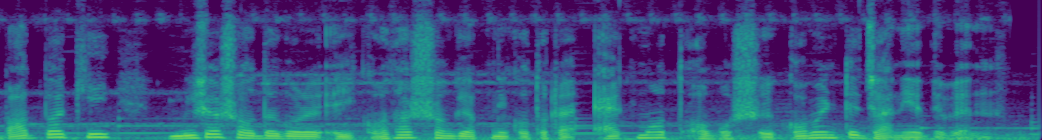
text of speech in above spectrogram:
বাদবাকি মিশা সৌদাগরের এই কথার সঙ্গে আপনি কতটা একমত অবশ্যই কমেন্টে জানিয়ে দেবেন।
